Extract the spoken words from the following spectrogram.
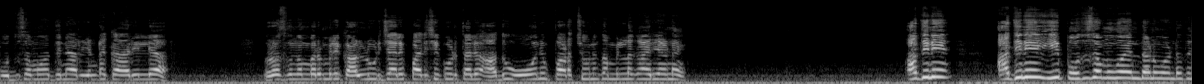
പൊതുസമൂഹത്തിന് അറിയേണ്ട കാര്യമില്ല. ഫിറോസ് കുന്നംപറമ്പിൽ കള്ളു കുടിച്ചാലും പലിശ കൊടുത്താലും അത് ഓനും പടച്ചോനും തമ്മിലുള്ള കാര്യമാണ്. അതിന് അതിന് ഈ പൊതുസമൂഹം എന്താണ് വേണ്ടത്?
